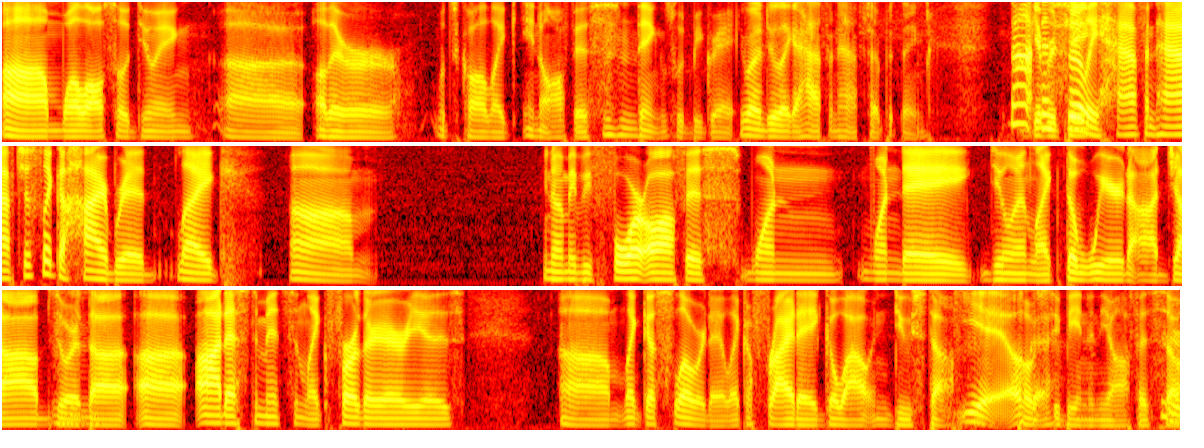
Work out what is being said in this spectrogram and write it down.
um, while also doing uh, other what's called like in office Mhm. things would be great. You want to do like a half and half type of thing. Not Give or necessarily half and half, just like a hybrid, like um, you know, maybe four office, one one day doing like the weird odd jobs or Mhm. the uh, odd estimates in like further areas. Um, like a slower day, like a Friday, go out and do stuff. Yeah, opposed to being in the office. So.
